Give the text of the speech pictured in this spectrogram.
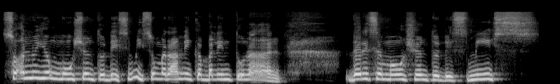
So ano yung motion to dismiss? So maraming kabalintunaan. There is a motion to dismiss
